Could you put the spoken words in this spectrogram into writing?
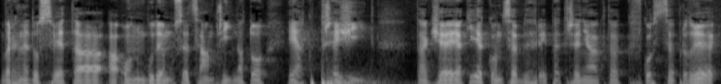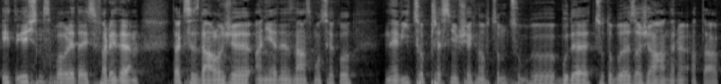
vrhne do světa a on bude muset sám přijít na to, jak přežít. Takže jaký je koncept hry Petře nějak tak v kostce? Protože i když jsme se bavili tady s Faridem, tak se zdálo, že ani jeden z nás moc jako neví, co přesně všechno v tom co bude, co to bude za žánr a tak.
